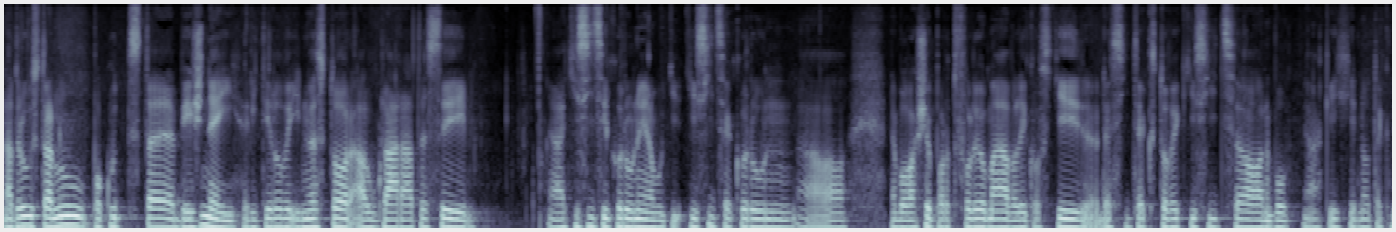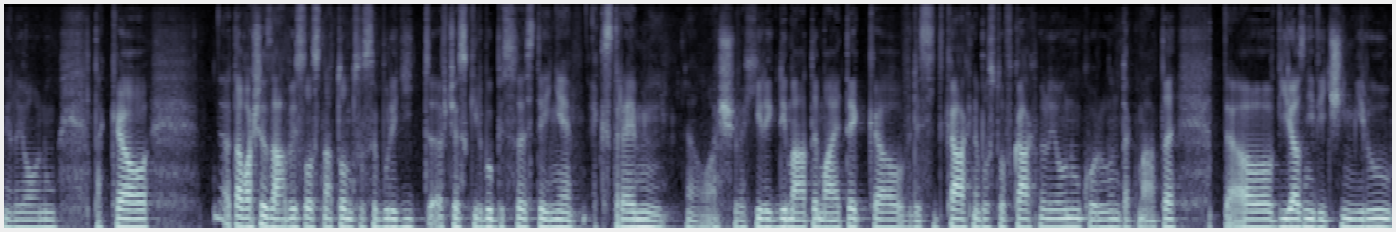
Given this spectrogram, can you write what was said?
Na druhou stranu, pokud jste běžný retailový investor a ukládáte si eh, tisíci koruny nebo tisíce korun, eh, nebo vaše portfolio má velikosti desítek, stovek tisíc eh, nebo nějakých jednotek milionů, tak ta vaše závislost na tom, co se bude dít v České republice, je stejně extrémní. Jo, až ve chvíli, kdy máte majetek eh, v desítkách nebo stovkách milionů korun, tak máte eh, výrazně větší míru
